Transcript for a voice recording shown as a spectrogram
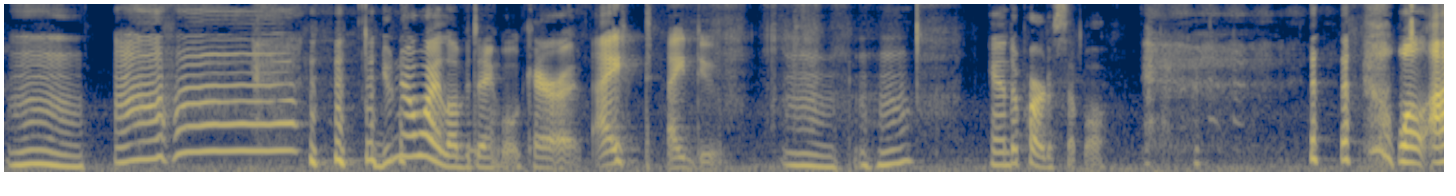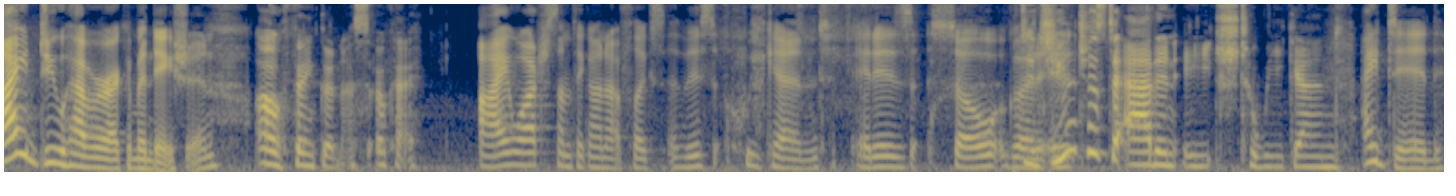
hmm you know I love a dangled carrot I I do. and a participle. Well, I do have a recommendation. Oh, thank goodness. Okay. I watched something on Netflix this weekend. It is so good. Did you It- just add an H to weekend? I did.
